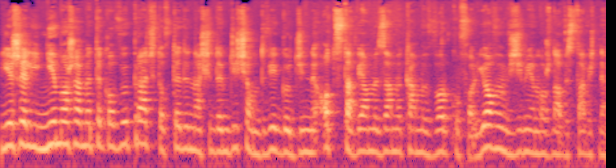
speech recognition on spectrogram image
Jeżeli nie możemy tego wyprać, to wtedy na 72 godziny odstawiamy, zamykamy w worku foliowym. W zimie można wystawić na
